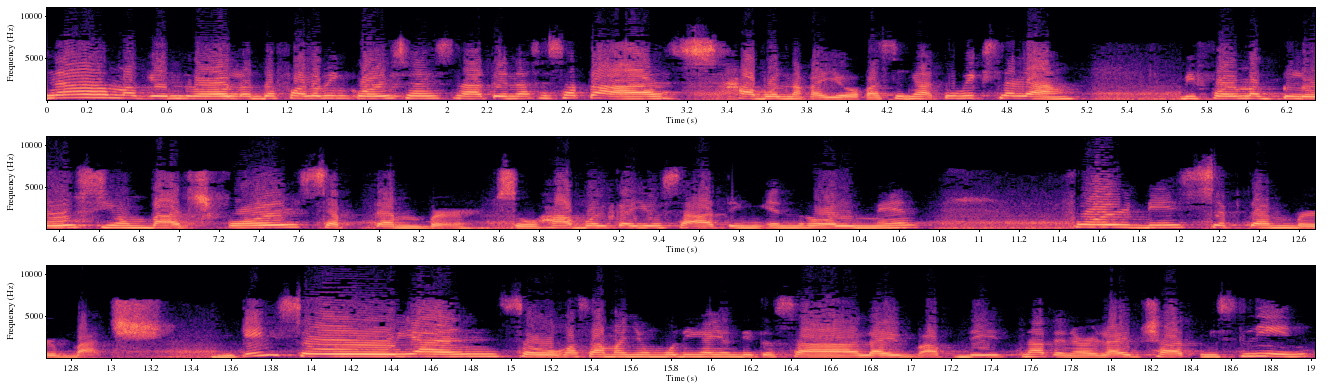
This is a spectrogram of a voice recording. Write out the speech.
na mag-enroll on the following courses natin nasa sa taas, habol na kayo. Kasi nga, 2 weeks na lang, before mag-close yung batch for September. So, habol kayo sa ating enrollment for this September batch. Okay? So, yan. So, kasama nyo muli ngayon dito sa live update natin or live chat, Miss Lynn.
